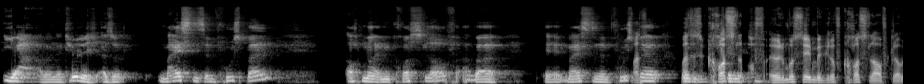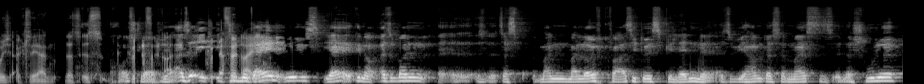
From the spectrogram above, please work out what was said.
Ja, aber natürlich, also meistens im Fußball auch mal im Crosslauf, aber äh, meistens im Fußball. Was, was ist ein Crosslauf? Du musst den Begriff Crosslauf, glaube ich, erklären. Das ist Crosslauf, ja. Also ich, die Medaillen übrigens, ja, ja, genau. Also man, äh, das, man, man läuft quasi durchs Gelände. Also wir haben das dann meistens in der Schule,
